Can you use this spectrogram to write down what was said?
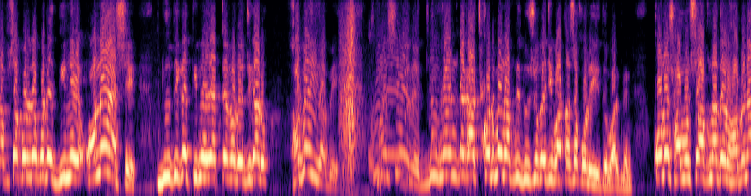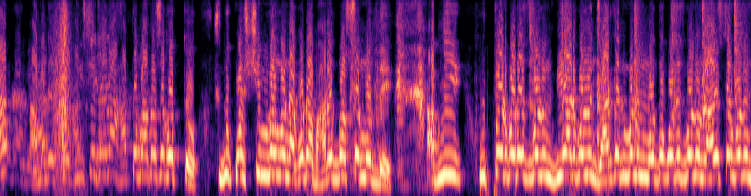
ব্যবসা করলে পরে দিনে অনায়াসে দু থেকে তিন হাজার টাকা রোজগার হবেই হবে। খুব বেশি হলে দু ঘণ্টা কাজ করবেন, আপনি দুশো কেজি বাতাসা করে দিতে পারবেন। কোনো সমস্যা আপনাদের হবে না। আমাদের যারা হাতে বাতাসা করতো, শুধু পশ্চিমবঙ্গ না, গোটা ভারতবর্ষের মধ্যে। আপনি উত্তরপ্রদেশ বলুন, বিহার বলুন, ঝাড়খণ্ড বলুন, মধ্যপ্রদেশ বলুন, রাজস্থান বলুন,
